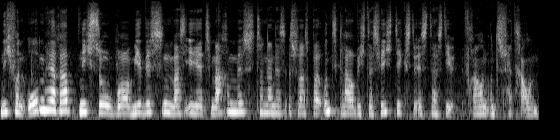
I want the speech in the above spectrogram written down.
nicht von oben herab, nicht so, boah, wir wissen, was ihr jetzt machen müsst, sondern das ist, was bei uns, glaube ich, das Wichtigste ist, dass die Frauen uns vertrauen.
